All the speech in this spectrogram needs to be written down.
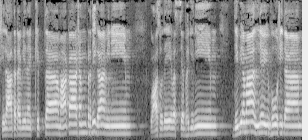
शिलातटविनक्षिप्तामाकाशम् प्रतिगामिनीम् वासुदेवस्य भगिनीम् दिव्यमाल्यविभूषिताम्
